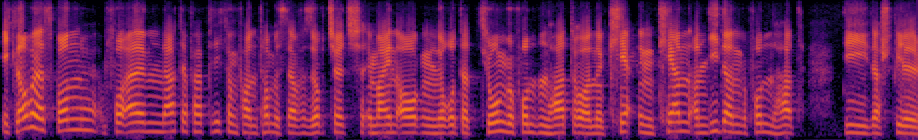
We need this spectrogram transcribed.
Ich glaube, dass Bonn vor allem nach der Verpflichtung von Thomas Subcic in meinen Augen eine Rotation gefunden hat oder eine Ker einen Kern an Liedern gefunden hat, die das Spiel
